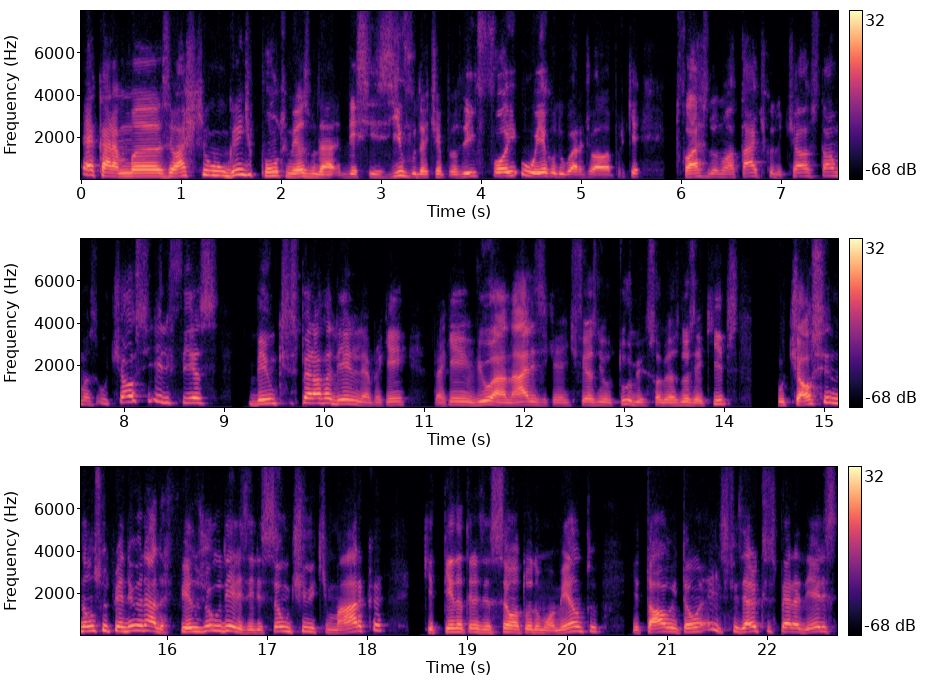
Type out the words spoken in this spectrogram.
É, cara, mas eu acho que o grande ponto mesmo da, decisivo da Champions League foi o erro do Guardiola, porque tu falaste do nó tático do Chelsea e tal, mas o Chelsea ele fez bem o que se esperava dele, né? Para quem para quem viu a análise que a gente fez no YouTube sobre as duas equipes, o Chelsea não surpreendeu em nada, fez o jogo deles. Eles são um time que marca, que tenta a transição a todo momento e tal. Então eles fizeram o que se espera deles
